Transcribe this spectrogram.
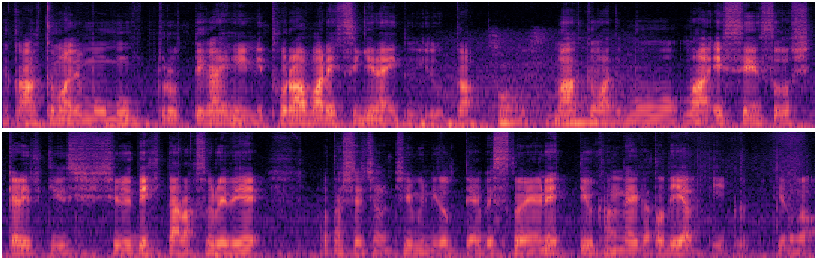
なんかあくまでもモブプロって概念にとらわれすぎないというか、そうですね。まあ、あくまでも、まあ、エッセンスをしっかりと吸収できたらそれで私たちのチームにとってはベストだよねっていう考え方でやっていくっていうのが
